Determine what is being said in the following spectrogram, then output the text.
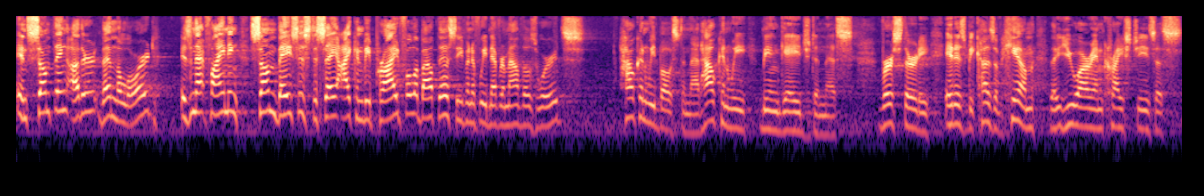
in something other than the Lord? Isn't that finding some basis to say, I can be prideful about this, even if we'd never mouth those words? How can we boast in that? How can we be engaged in this? Verse 30 It is because of him that you are in Christ Jesus,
